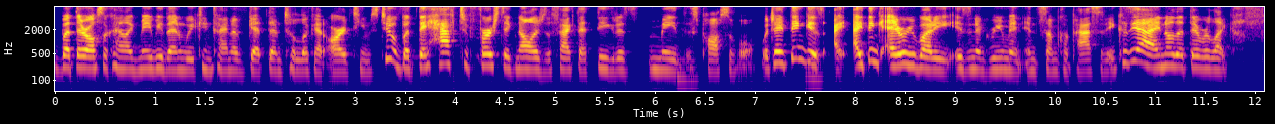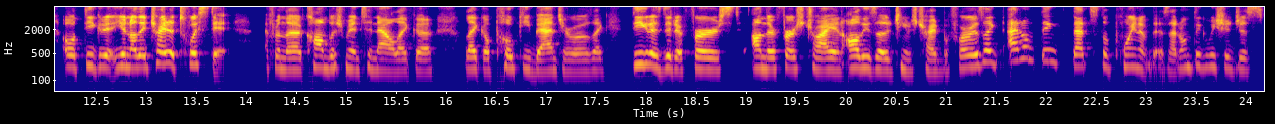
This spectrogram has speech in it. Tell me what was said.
but they're also kind of like maybe then we can kind of get them to look at our teams too but they have to first acknowledge the fact that tigres made this mm-hmm. possible which i think is I, I think everybody is in agreement in some capacity because yeah i know that they were like oh tigre you know they try to twist it from the accomplishment to now like a like a pokey banter where it was like tigres did it first on their first try and all these other teams tried before. It was like i don't think that's the point of this. I don't think we should just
